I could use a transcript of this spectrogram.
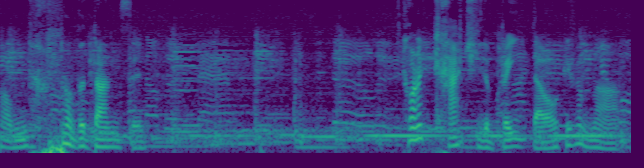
Oh, not the dancing. It's kind of catchy, the beat, though, I'll give him that.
